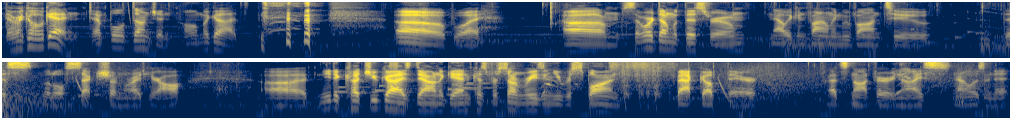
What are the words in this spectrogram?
There we go again. Temple dungeon. Oh my god. oh boy. Um, so we're done with this room. Now we can finally move on to this little section right here. Uh, need to cut you guys down again because for some reason you respawned back up there. That's not very nice now, isn't it?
